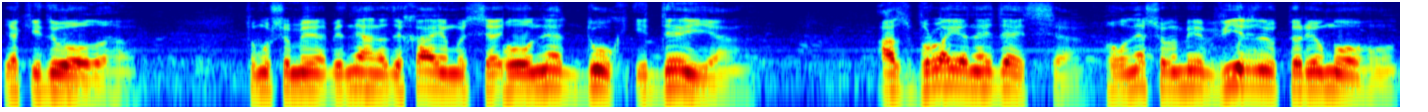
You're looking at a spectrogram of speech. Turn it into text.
як ідеолога. Тому що ми від нього надихаємося. Головне дух, ідея, а зброя знайдеться. Головне, щоб ми вірили в перемогу.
